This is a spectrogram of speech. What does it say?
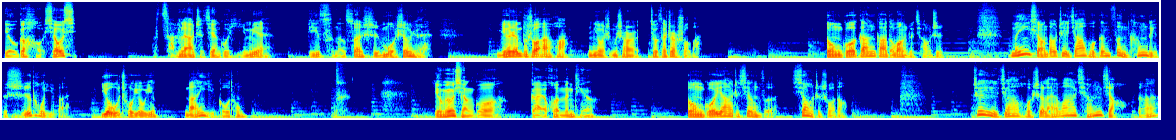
有个好消息，咱们俩只见过一面，彼此呢算是陌生人，明人不说暗话，你有什么事儿就在这儿说吧。董国尴尬的望着乔治，没想到这家伙跟粪坑里的石头一般，又臭又硬，难以沟通。有没有想过？改换门庭，董国压着性子笑着说道：“这家伙是来挖墙脚的，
